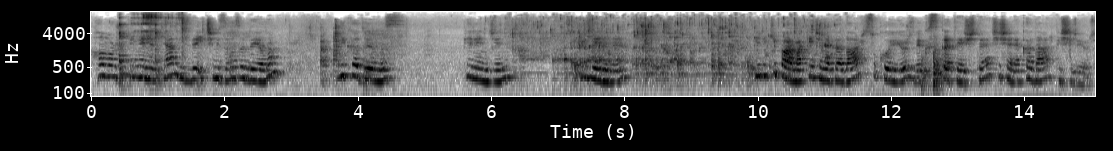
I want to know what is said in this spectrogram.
Hamur dinlenirken biz de içimizi hazırlayalım. Yıkadığımız pirincin üzerine bir iki parmak geçene kadar su koyuyoruz ve kısık ateşte şişene kadar pişiriyoruz.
